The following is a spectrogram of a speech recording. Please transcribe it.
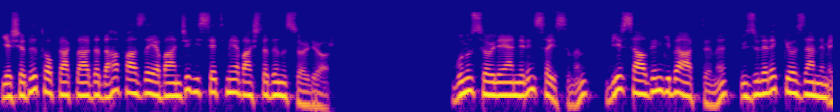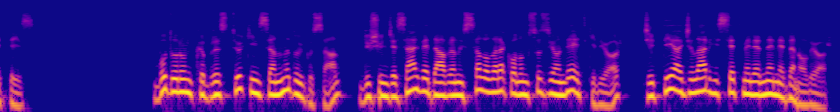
yaşadığı topraklarda daha fazla yabancı hissetmeye başladığını söylüyor. Bunu söyleyenlerin sayısının, bir salgın gibi arttığını, üzülerek gözlemlemekteyiz. Bu durum Kıbrıs Türk insanını duygusal, düşüncesel ve davranışsal olarak olumsuz yönde etkiliyor, ciddi acılar hissetmelerine neden oluyor.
